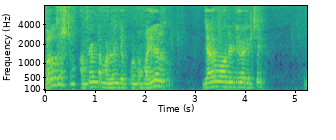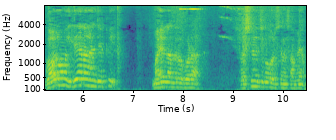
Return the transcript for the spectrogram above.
దురదృష్టం. అంతకంటే మనం ఏం చెప్పుకుంటాం? మహిళలకు జగన్మోహన్ రెడ్డి గారు ఇచ్చే గౌరవం ఇదేనా అని చెప్పి మహిళలందరూ కూడా ప్రశ్నించుకోవాల్సిన సమయం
